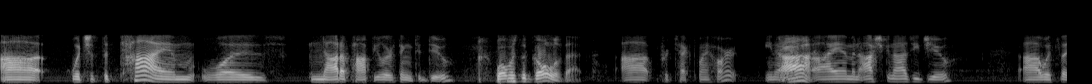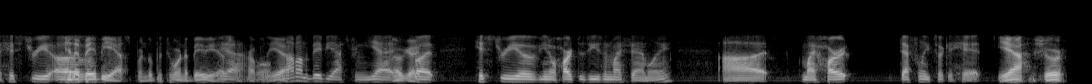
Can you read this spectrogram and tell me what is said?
uh, which at the time was not a popular thing to do. What was the goal of that? Uh, protect my heart. You know, Ah. I am an Ashkenazi Jew uh, with a history of and a baby aspirin, Lipitor and a baby aspirin, yeah, probably. well, yeah. not on the baby aspirin yet, Okay. but history of you know heart disease in my family. Uh, my heart definitely took a hit yeah, sure.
